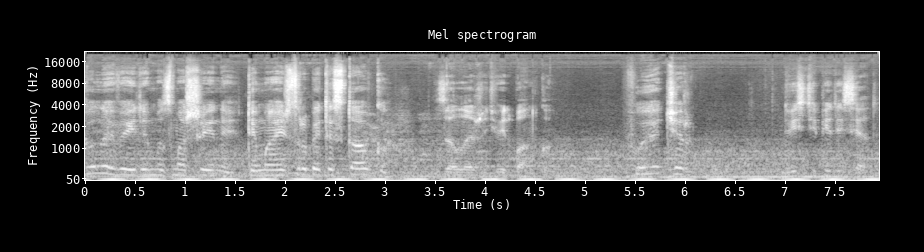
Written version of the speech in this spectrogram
Коли вийдемо з машини, ти маєш зробити ставку. Залежить від банку. Фетчер. 250.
